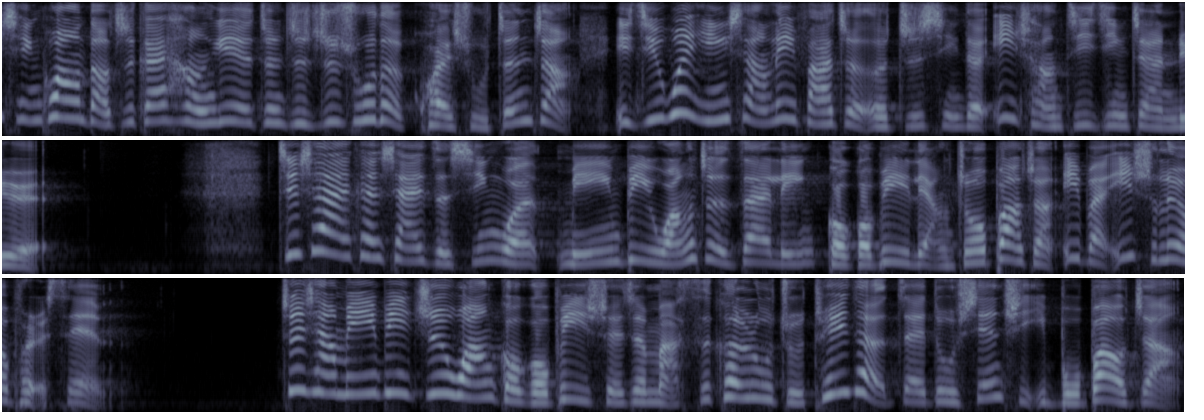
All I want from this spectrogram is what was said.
一情况导致。该行业政治支出的快速增长，以及为影响立法者而执行的异常激进战略。接下来看下一则新闻：民营币王者在临，狗狗币两周暴涨一百一十六 percent。最强民营币之王狗狗币，随着马斯克入主 Twitter，再度掀起一波暴涨。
